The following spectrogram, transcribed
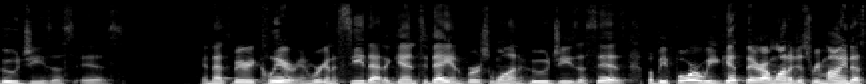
who Jesus is. And that's very clear. And we're going to see that again today in verse 1, who Jesus is. But before we get there, I want to just remind us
